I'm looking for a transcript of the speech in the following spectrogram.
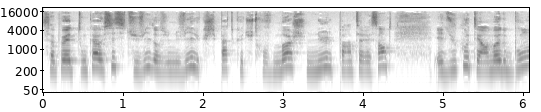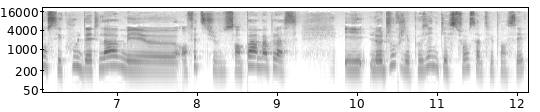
Ça peut être ton cas aussi si tu vis dans une ville que je que tu trouves moche, nulle, pas intéressante et du coup tu es en mode bon, c'est cool d'être là mais euh, en fait je me sens pas à ma place. Et l'autre jour, j'ai posé une question, ça me fait penser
